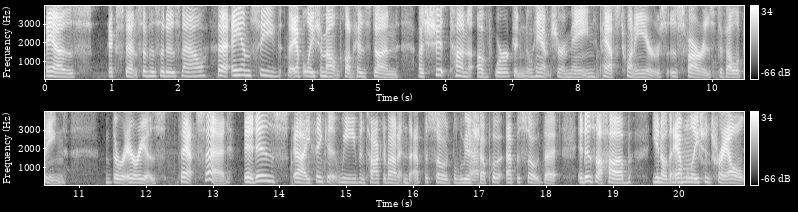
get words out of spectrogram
as extensive as it is now. The AMC, the Appalachian Mountain Club, has done a shit ton of work in New Hampshire and Maine the past 20 years as far as developing their areas. That said, it is, I think it, we even talked about it in the episode, the Louis Yeah. Episode, that it is a hub. You know, the Mm-hmm. Appalachian Trail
